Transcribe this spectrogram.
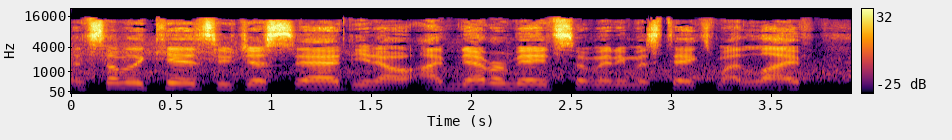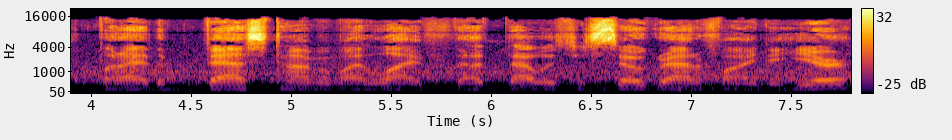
And some of the kids who just said, you know, I've never made so many mistakes in my life, but I had the best time of my life. That, that was just so gratifying to hear.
